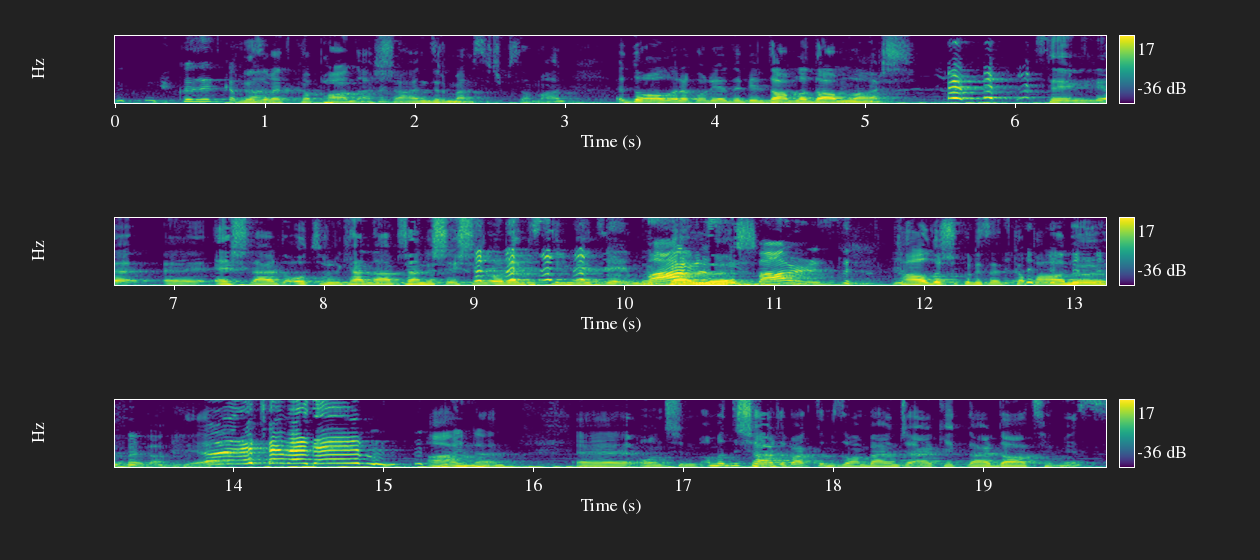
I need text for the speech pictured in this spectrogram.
Klozet kapağı. klozet kapağını aşağı indirmez hiçbir zaman. E doğal olarak oraya da bir damla damlar. Sevgili e, eşler de otururken ne yapacağını şaşırır. Oraya bir silmek zorunda Bağırırız kalır. biz bağırırız. Kaldır şu klozet kapağını falan diye. Öğretemedim. Aynen. Ee, onun için ama dışarıda baktığımız zaman bence erkekler daha temiz.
